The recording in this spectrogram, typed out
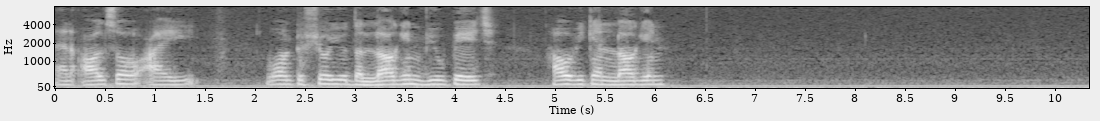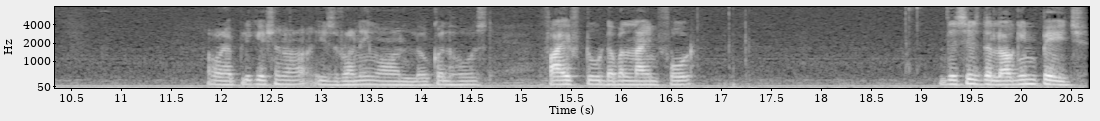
And also I want to show you the login view page how we can log in. Our application uh, is running on localhost 52994 this is the login page.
